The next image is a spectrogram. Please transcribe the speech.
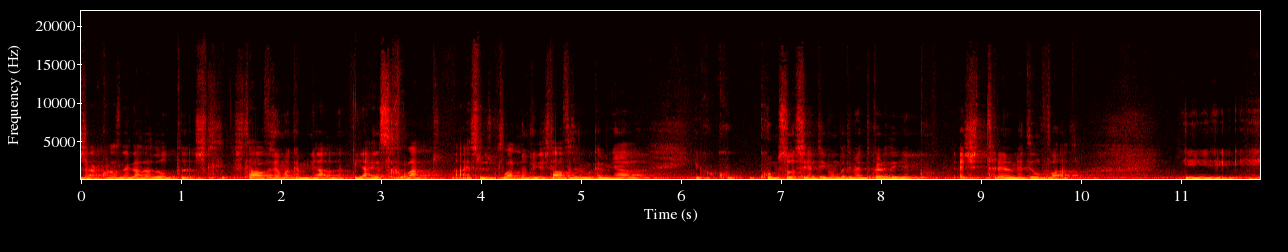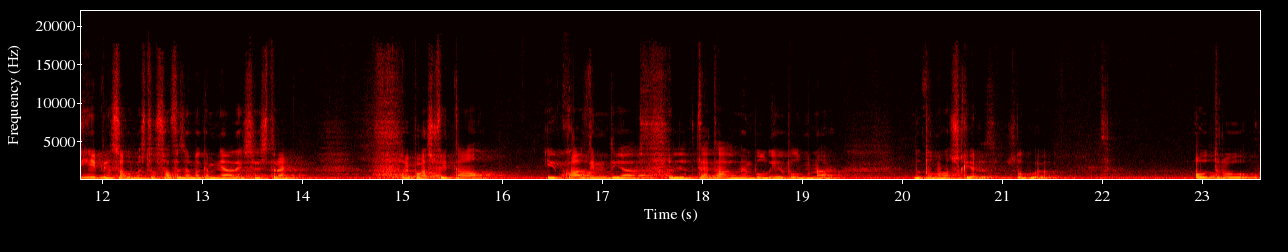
já quase na idade adulta, est- estava a fazer uma caminhada e há esse relato, há esse mesmo relato no vídeo, estava a fazer uma caminhada e co- começou a sentir um batimento cardíaco extremamente elevado. E, e aí pensou, mas estou só a fazer uma caminhada, isto é estranho. Foi para o hospital e quase de imediato foi-lhe detectada uma embolia pulmonar no pulmão esquerdo, julgo eu. Outro,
